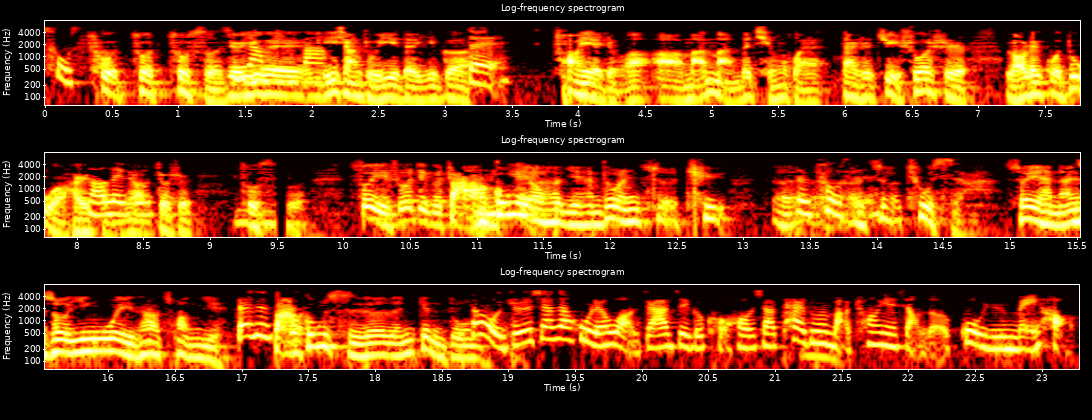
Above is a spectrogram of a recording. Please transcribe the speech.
猝死，猝猝猝死，就是一心脏病个理想主义的一个对创业者啊，满满的情怀，但是据说是劳累过度啊，还是怎么样，劳累过就是猝死。所以说这个打创业工也很也很多人去去呃就猝死呃猝猝死啊，所以很难说，因为他创业，但是打工死的人更多。但我觉得现在互联网加这个口号下，太多人把创业想的过于美好。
